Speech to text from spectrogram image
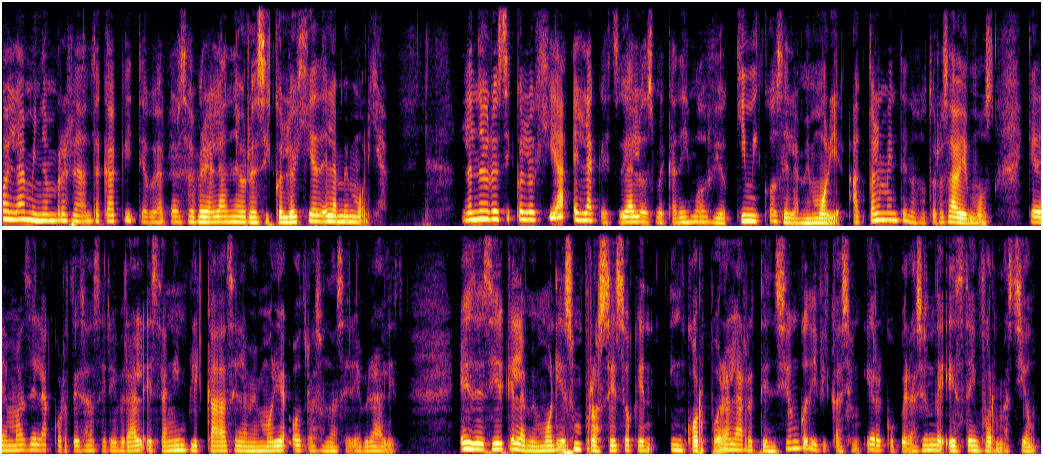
Hola, mi nombre es Renata Kaki y te voy a hablar sobre la neuropsicología de la memoria. La neuropsicología es la que estudia los mecanismos bioquímicos de la memoria. Actualmente nosotros sabemos que además de la corteza cerebral están implicadas en la memoria otras zonas cerebrales. Es decir, que la memoria es un proceso que incorpora la retención, codificación y recuperación de esta información.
